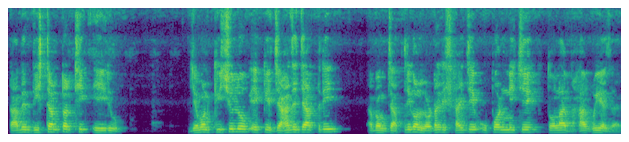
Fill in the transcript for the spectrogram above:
তাদের দৃষ্টান্ত ঠিক এইরূপ। যেমন কিছু লোক একটি জাহাজের যাত্রী এবং যাত্রীগণ লটারির সাহায্যে উপর নিচে তলায় ভাগ হইয়া যায়।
